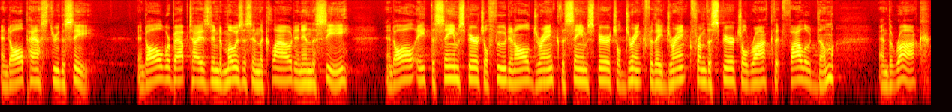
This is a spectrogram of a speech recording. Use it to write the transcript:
and all passed through the sea, and all were baptized into Moses in the cloud and in the sea, and all ate the same spiritual food and all drank the same spiritual drink, for they drank from the spiritual rock that followed them, and the rock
